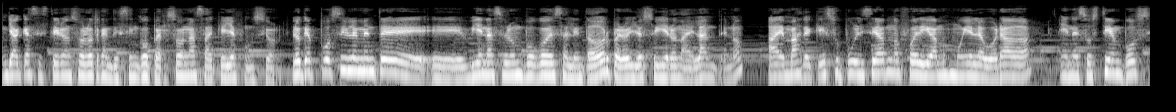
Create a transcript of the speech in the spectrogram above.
ya que asistieron solo 35 personas a aquella función, lo que posiblemente eh, viene a ser un poco desalentador, pero ellos siguieron adelante, ¿no? Además de que su publicidad no fue, digamos, muy elaborada en esos tiempos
